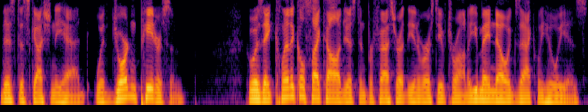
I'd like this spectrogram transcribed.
this discussion he had with Jordan Peterson, who is a clinical psychologist and professor at the University of Toronto. You may know exactly who he is.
